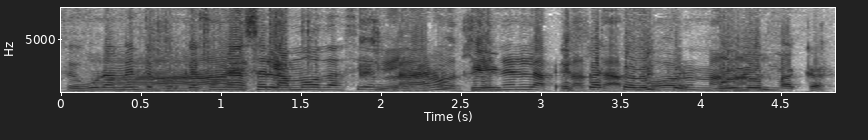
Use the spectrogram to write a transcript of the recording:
seguramente, porque eso me Ah, hace que, la moda siempre. claro, ¿no? tienen la plataforma. muy bien, Maca.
